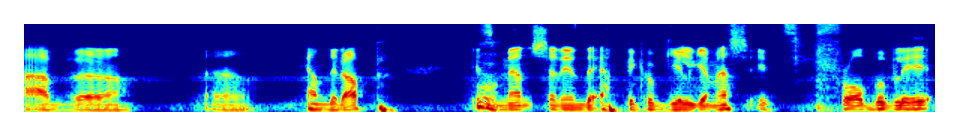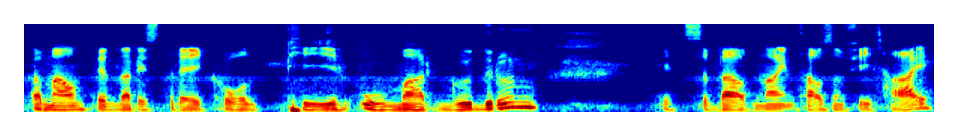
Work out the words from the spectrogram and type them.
have uh, uh, ended up. It's mentioned in the Epic of Gilgamesh. It's probably a mountain that is today called Pir Umar Gudrun. It's about 9,000 feet high.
